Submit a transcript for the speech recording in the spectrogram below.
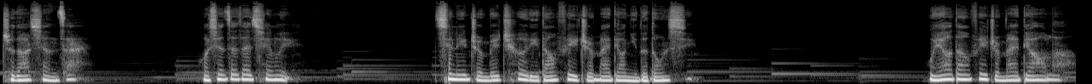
直到现在，我现在在清理，清理准备彻底当废纸卖掉你的东西。我要当废纸卖掉了。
